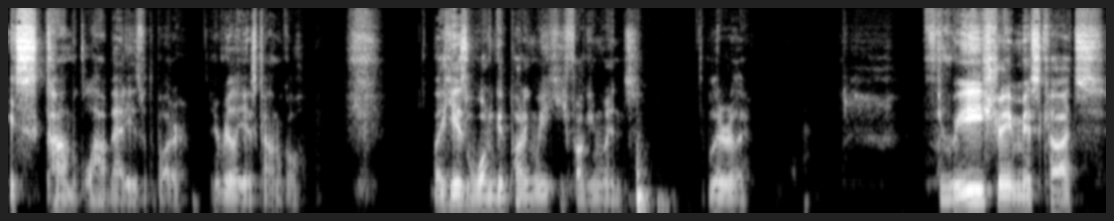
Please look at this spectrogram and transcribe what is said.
It's comical how bad he is with the putter. It really is comical. Like he has one good putting week, he fucking wins. Literally. Three straight missed cuts.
